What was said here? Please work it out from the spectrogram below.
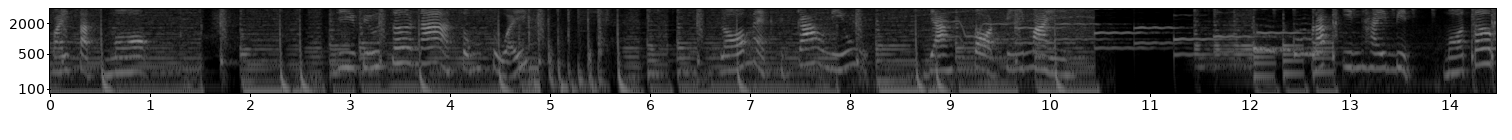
ไฟตัดหมอก ดีฟิวเซอร์หน้าทรงสวย ล้อแม็ก 19 นิ้ว ยางสปอร์ตปีใหม่ ปลั๊กอินไฮบริด มอเตอร์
